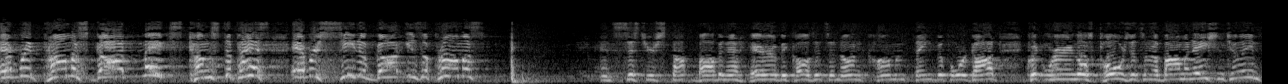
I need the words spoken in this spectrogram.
Every promise God makes comes to pass. Every seed of God is a promise. And sisters, stop bobbing that hair because it's an uncommon thing before God. Quit wearing those clothes. It's an abomination to Him.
